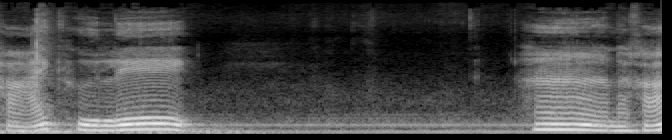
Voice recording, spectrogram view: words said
ท้ายคือเลข 5 นะคะ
